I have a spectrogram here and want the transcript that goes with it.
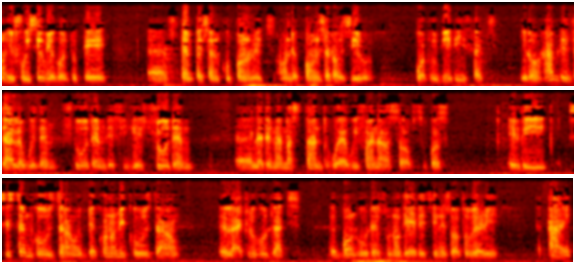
If we say we are going to pay uh, 10% coupon rate on the bond instead of zero, what will be the effect? You know, have this dialogue with them, show them the figures, show them, uh, let them understand where we find ourselves. Because if the system goes down, if the economy goes down, the likelihood that the bondholders will not get anything is also very high.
